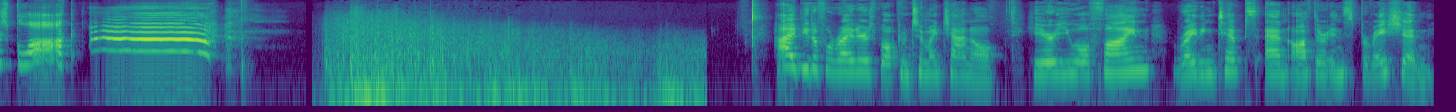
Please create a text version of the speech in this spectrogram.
writer's block. Ah! Hi, beautiful writers. Welcome to my channel. Here you will find writing tips and author inspiration.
